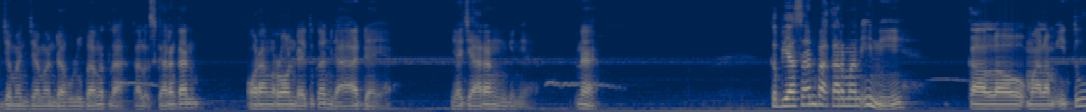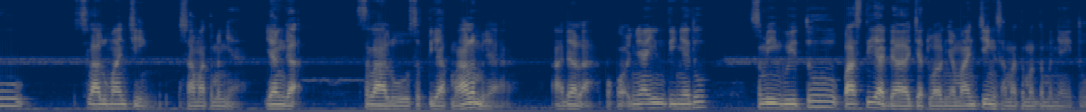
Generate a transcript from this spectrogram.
zaman-zaman dahulu banget lah. Kalau sekarang kan orang ronda itu kan nggak ada ya. Ya jarang mungkin ya. Nah kebiasaan Pak Karman ini kalau malam itu selalu mancing sama temennya. Yang nggak selalu setiap malam ya Adalah. Pokoknya intinya itu Seminggu itu pasti ada jadwalnya mancing sama teman-temannya itu.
